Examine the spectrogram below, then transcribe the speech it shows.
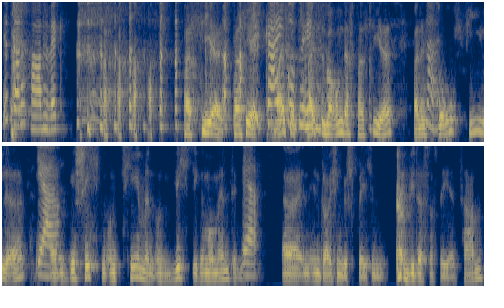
Jetzt war der Faden weg. passiert, passiert. Kein weißt Problem. Du, weißt du, warum das passiert? Weil es Nein. so viele ja. äh, Geschichten und Themen und wichtige Momente gibt ja. äh, in, in, solchen Gesprächen, wie das, was wir jetzt haben,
